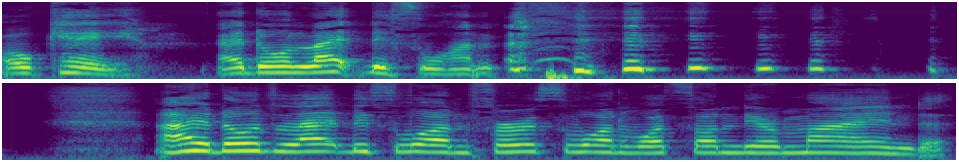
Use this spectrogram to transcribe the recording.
Okay, I don't like this one. I don't like this one. First one, what's on their mind?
